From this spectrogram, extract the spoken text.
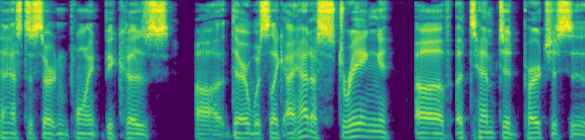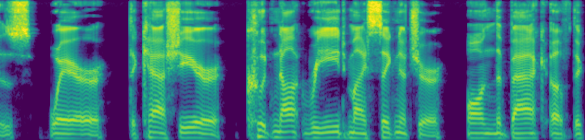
past a certain point because uh, there was like I had a string of attempted purchases where the cashier could not read my signature on the back of the,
